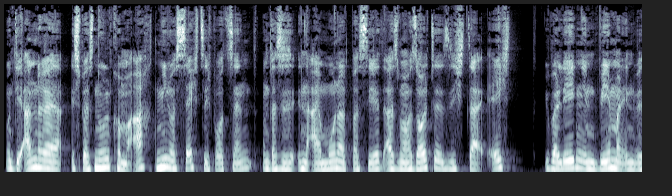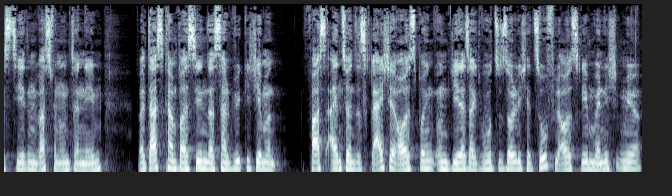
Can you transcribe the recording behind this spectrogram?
Und die andere ist bei 0,8, minus 60 Prozent. Und das ist in einem Monat passiert. Also man sollte sich da echt überlegen, in wen man investiert und was für ein Unternehmen. Weil das kann passieren, dass halt wirklich jemand fast eins zu eins das Gleiche rausbringt und jeder sagt, wozu soll ich jetzt so viel ausgeben, wenn ich mir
